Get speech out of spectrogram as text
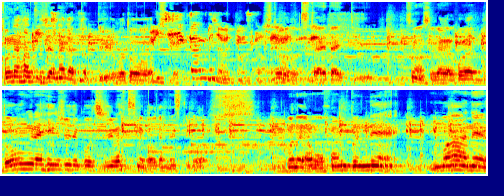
こんなはずじゃなかったっていうことを 1時間ぐらい喋ってますからね。一言伝えたいっていうそうなんですよ。だからこれはどんぐらい編集でこう縮まってるのかわかんないですけど。まあだからもう本当にねまあね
